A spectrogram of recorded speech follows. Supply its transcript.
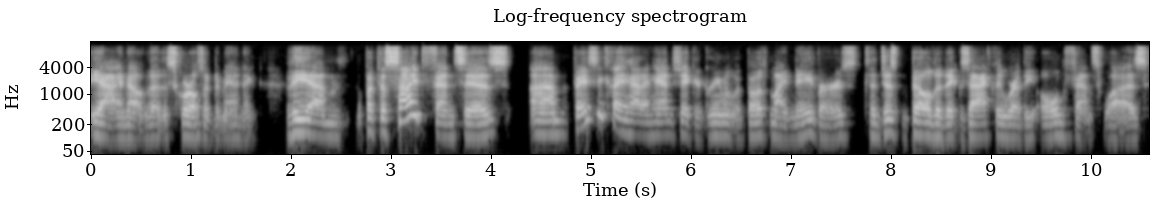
yeah, I know the, the squirrels are demanding. The um, but the side fences um, basically, I had a handshake agreement with both my neighbors to just build it exactly where the old fence was,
